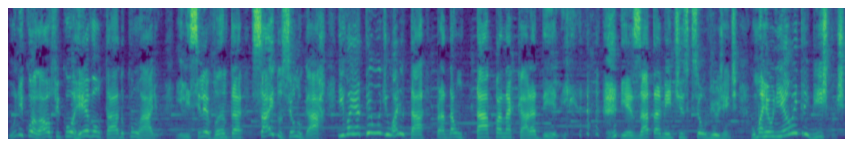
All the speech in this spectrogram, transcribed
O Nicolau ficou revoltado com o Ário. Ele se levanta, sai do seu lugar e vai até onde o Ário tá para dar um tapa na cara dele. e é exatamente isso que você ouviu, gente. Uma reunião entre bispos,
